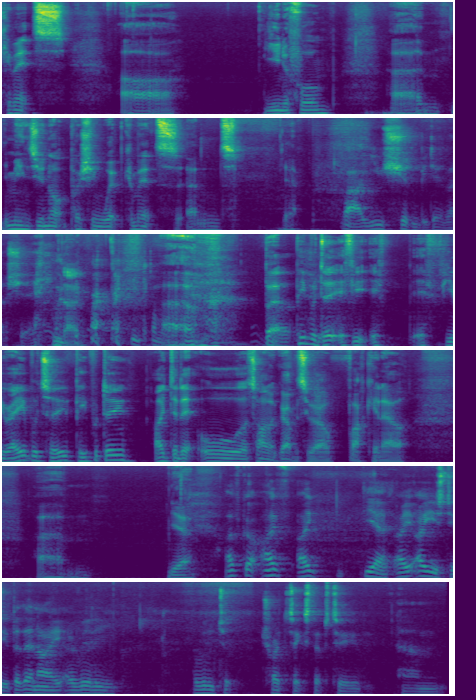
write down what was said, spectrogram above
commits are uniform. Um, it means you're not pushing WIP commits, and yeah, Well, you shouldn't be doing that shit. no. Come on. But people do if you if if you're able to, people do. I did it all the time at GravityWell. Fucking hell. Um, yeah, I've got I've I yeah I, I used to but then I, I really I really took tried to take steps to um,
